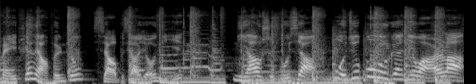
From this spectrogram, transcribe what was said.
每天两分钟，笑不笑由你。你要是不笑，我就不跟你玩了。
